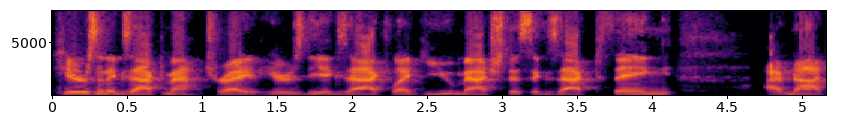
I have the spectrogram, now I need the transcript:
here's an exact match, right? Here's the exact like you match this exact thing. I'm not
